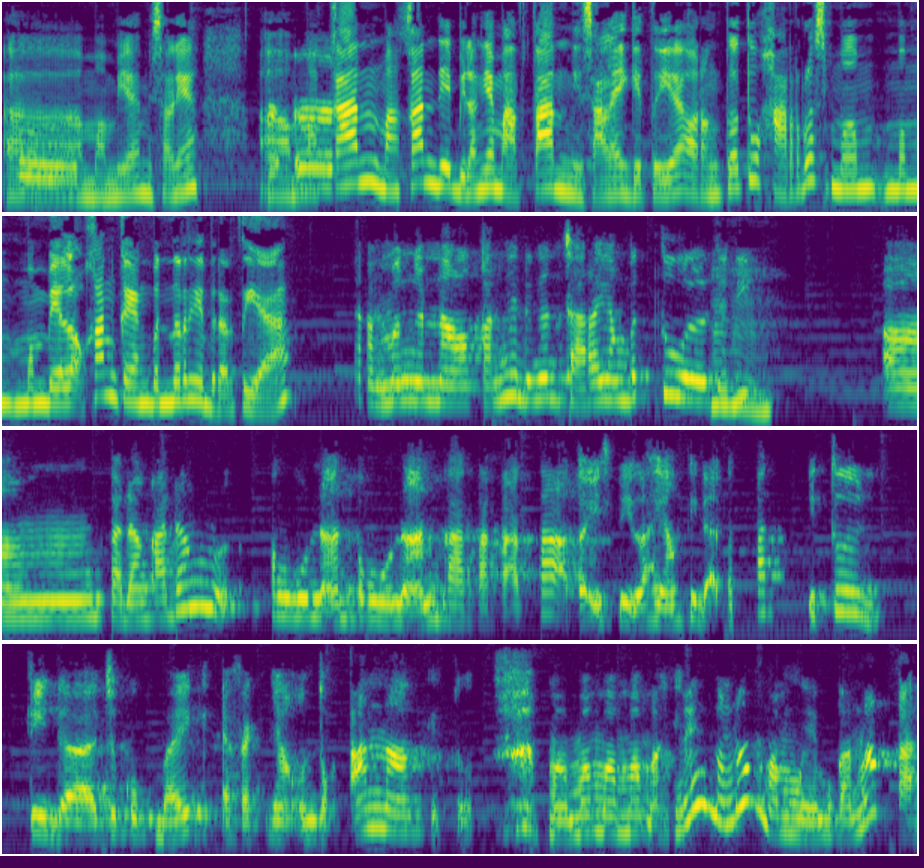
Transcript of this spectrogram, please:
Eh, Mam ya. Misalnya eh, makan makan dia bilangnya matan misalnya gitu ya. Orang tua tuh harus mem- mem- membelokkan ke yang benernya berarti ya. Nah, mengenalkannya dengan cara yang betul. Jadi Mhm. em, kadang-kadang penggunaan-penggunaan kata-kata atau istilah yang tidak tepat itu tidak cukup baik efeknya untuk anak gitu. Mama, mama, akhirnya mama, mama ya bukan makan.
